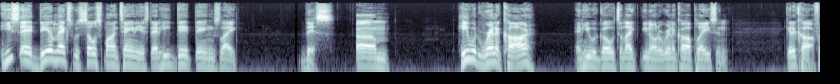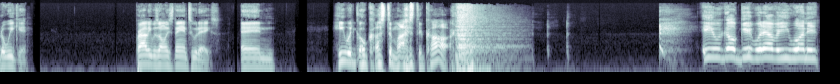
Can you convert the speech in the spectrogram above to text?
he said DMX was so spontaneous that he did things like this. Um, he would rent a car and he would go to like, you know, the rent a car place and get a car for the weekend. Probably was only staying two days. And he would go customize the car. he would go get whatever he wanted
